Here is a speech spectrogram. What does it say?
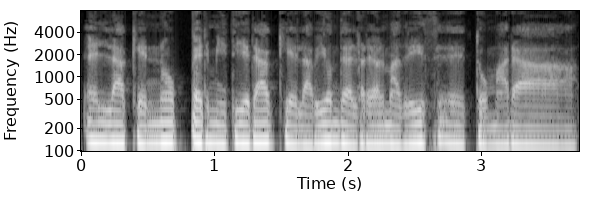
en la que no permitiera que el avión del Real Madrid eh, tomara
